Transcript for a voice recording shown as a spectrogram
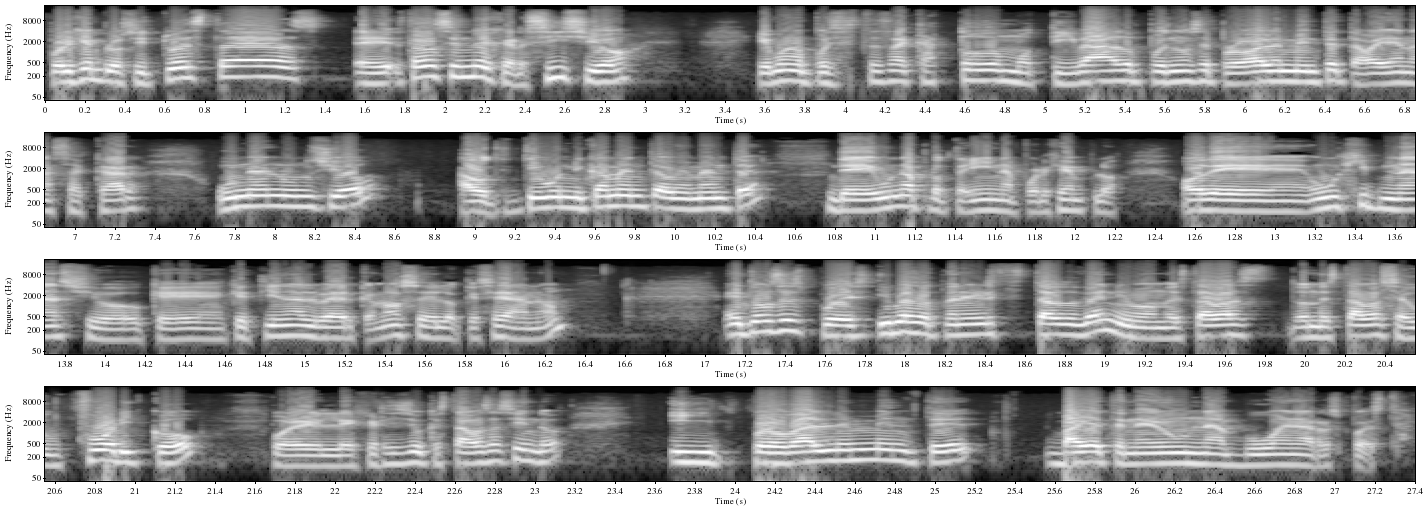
Por ejemplo, si tú estás, eh, estás haciendo ejercicio y bueno, pues estás acá todo motivado, pues no sé, probablemente te vayan a sacar un anuncio auditivo únicamente, obviamente, de una proteína, por ejemplo, o de un gimnasio que, tiene alberca, no sé, lo que sea, ¿no? Entonces, pues ibas a tener este estado de ánimo donde estabas, donde estabas eufórico por el ejercicio que estabas haciendo y probablemente vaya a tener una buena respuesta.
